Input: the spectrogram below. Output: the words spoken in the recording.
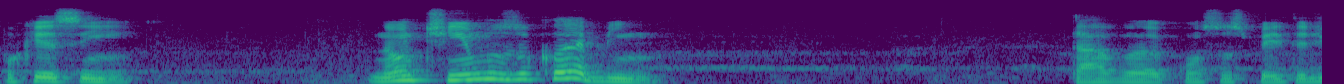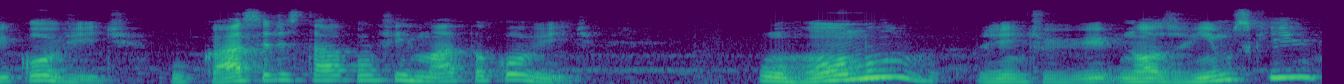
Porque assim, não tínhamos o Klebin. Tava com suspeita de Covid. O Cáceres estava confirmado para Covid. O Romulo, gente, nós vimos que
